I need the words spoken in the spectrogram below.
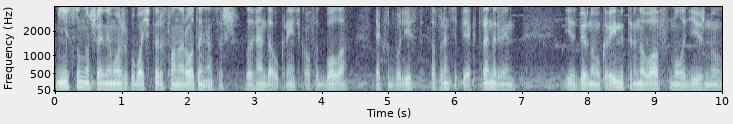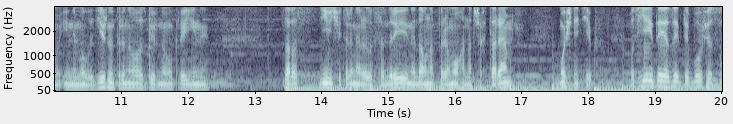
Мені сумно, що я не можу побачити Руслана Ротаня, це ж легенда українського футбола, як футболіст, та в принципі як тренер він і збірну України тренував молодіжну, і не молодіжну тренував збірну України. Зараз діючий тренер Олександрії, недавна перемога над Шахтарем. Мощний тип. От є ідея зайти в офіс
